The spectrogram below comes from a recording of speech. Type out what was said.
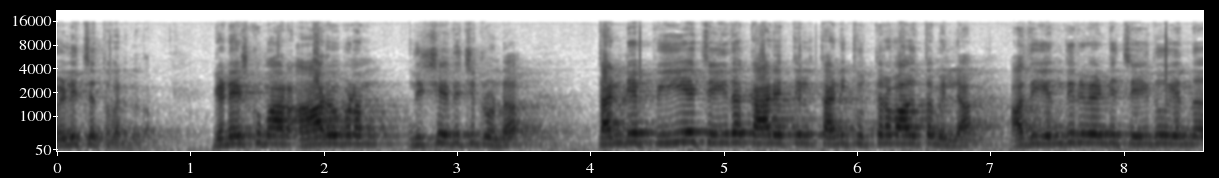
വെളിച്ചത്ത് വരുന്നത്. ഗണേഷ് കുമാർ ആരോപണം നിഷേധിച്ചിട്ടുണ്ട്. തന്റെ പി എ ചെയ്ത കാര്യത്തിൽ തനിക്ക് ഉത്തരവാദിത്തമില്ല. അത് എന്തിനു വേണ്ടി ചെയ്തു എന്ന്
